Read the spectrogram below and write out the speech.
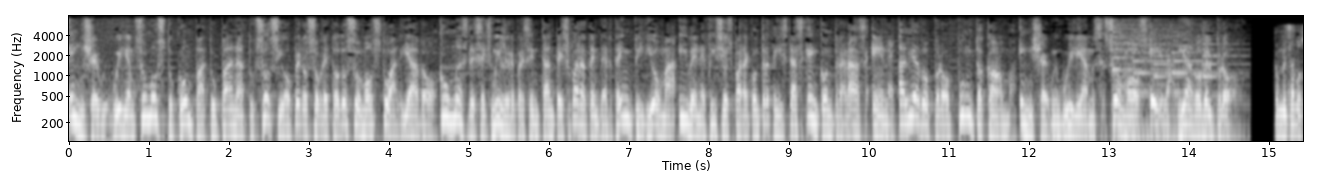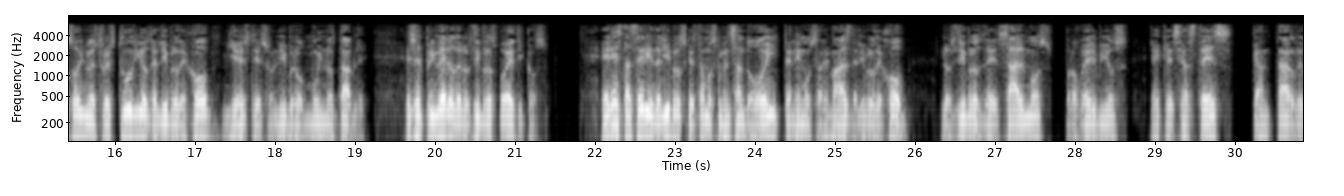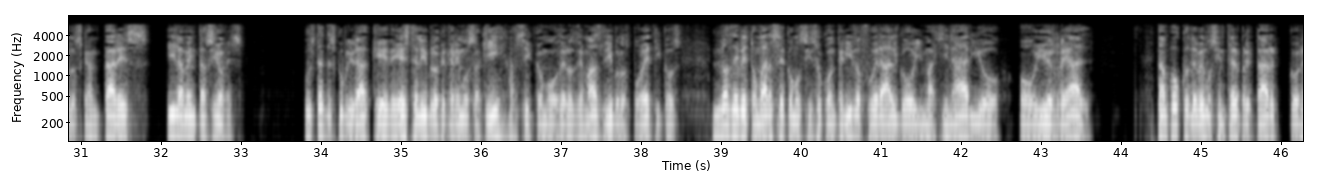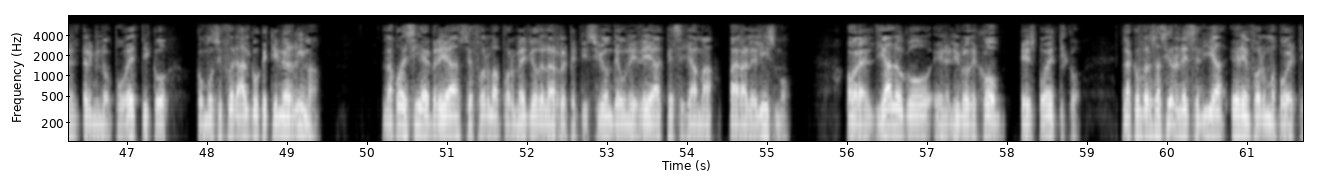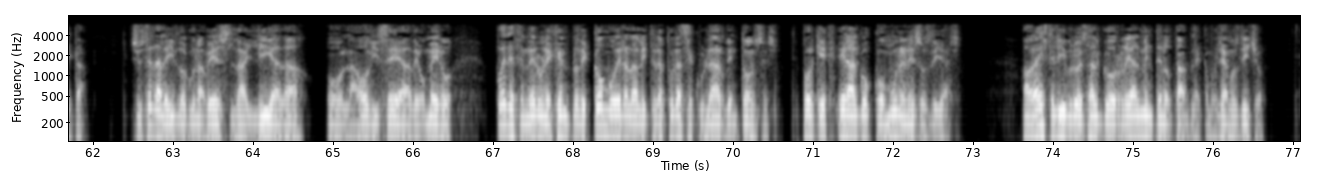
En Sherwin Williams somos tu compa, tu pana, tu socio, pero sobre todo somos tu aliado, con más de 6.000 representantes para atenderte en tu idioma y beneficios para contratistas que encontrarás en aliadopro.com. En Sherwin Williams somos el aliado del PRO. Comenzamos hoy nuestro estudio del libro de Job, y este es un libro muy notable. Es el primero de los libros poéticos. En esta serie de libros que estamos comenzando hoy, tenemos además del libro de Job, los libros de Salmos, Proverbios, Eclesiastés, Cantar de los Cantares y Lamentaciones. Usted descubrirá que de este libro que tenemos aquí, así como de los demás libros poéticos, no debe tomarse como si su contenido fuera algo imaginario o irreal. Tampoco debemos interpretar con el término poético como si fuera algo que tiene rima. La poesía hebrea se forma por medio de la repetición de una idea que se llama paralelismo. Ahora, el diálogo en el libro de Job es poético. La conversación en ese día era en forma poética. Si usted ha leído alguna vez la Ilíada o la Odisea de Homero, puede tener un ejemplo de cómo era la literatura secular de entonces, porque era algo común en esos días. Ahora, este libro es algo realmente notable, como ya hemos dicho.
